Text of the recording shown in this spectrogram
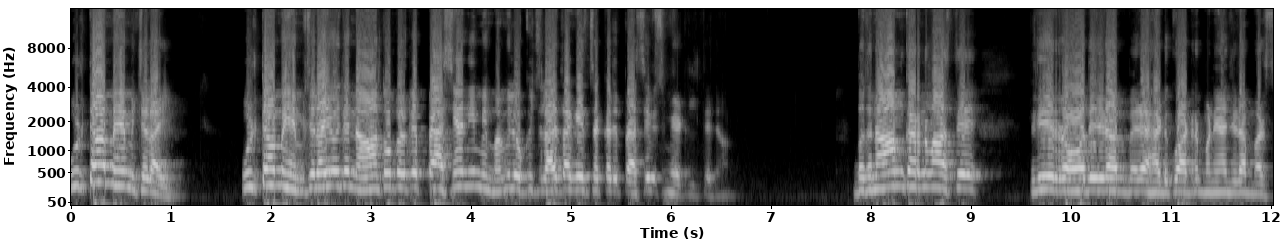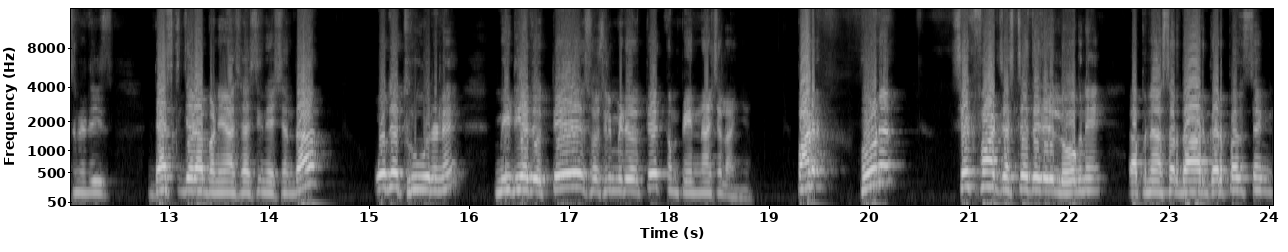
ਉਲਟਾ ਮੁਹਿੰਮ ਚਲਾਈ। ਉਲਟਾ ਮੁਹਿੰਮ ਚਲਾਈ, ਉਹਦੇ ਨਾਂ ਤੋਂ ਬਲਕਿ ਪੈਸਿਆਂ ਦੀ ਮੁਹਿੰਮਾਂ ਵੀ ਲੋਕੀ ਚਲਾਏ ਤਾਂ ਕਿ ਇਸ ਚੱਕਰ 'ਚ ਪੈਸੇ ਵੀ ਸਮੇਟ ਲਿੱਤੇ ਜਾਣ। ਬਦਨਾਮ ਕਰਨ ਵਾਸਤੇ ਜਿਹੜੀ ਰੌ ਦੇ ਜਿਹੜਾ, ਮੇਰਾ ਹੈੱਡਕੁਆਟਰ ਬਣਿਆ, ਜਿਹੜਾ ਮਰਸਨਰੀਜ਼ ਡੈਸਕ ਜਿਹੜਾ ਬਣਿਆ ਅਸੈਸੀਨੇਸ਼ਨ ਦਾ ਉਹਦੇ ਥਰੂ ਉਹਨਾਂ ਨੇ ਮੀਡੀਆ ਦੇ ਉੱਤੇ ਸੋਸ਼ਲ ਮੀਡੀਆ ਦੇ ਉੱਤੇ ਕੰਪੇਨਾਂ ਚਲਾਈਆਂ। ਪਰ ਹੁਣ ਸਿੱਖ ਫਾਰ ਜਸਟਿਸ ਦੇ ਜਿਹੜੇ ਲੋਕ ਨੇ, ਆਪਣਾ ਸਰਦਾਰ ਗਰਪਨ ਸਿੰਘ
